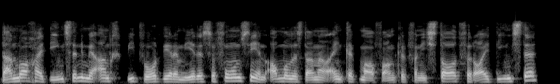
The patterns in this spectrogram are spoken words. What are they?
dan mag hy dienste nie meer aangebied word deur 'n mediese fonds nie en almal is dan nou eintlik maar afhanklik van die staat vir daai dienste.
